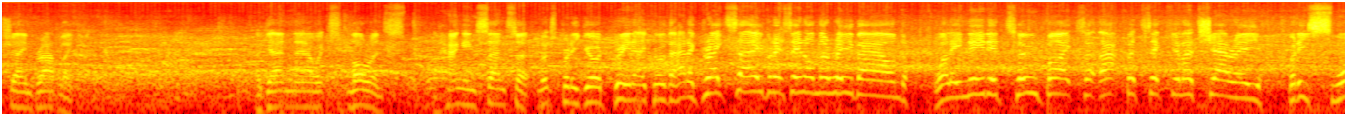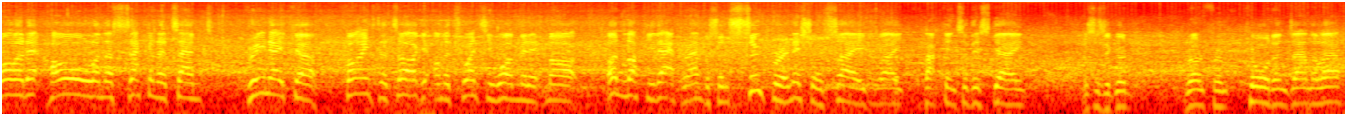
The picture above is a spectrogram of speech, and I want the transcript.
Shayne Bradley. Again now it's Lawrence, a hanging centre, looks pretty good. Greenacre with the had a great save, but it's in on the rebound. Well, he needed two bites at that particular cherry, but he swallowed it whole in the second attempt. Greenacre finds the target on the 21-minute mark. Unlucky there for Emberson. Super initial save way back into this game. This is a good run from Corden down the left.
